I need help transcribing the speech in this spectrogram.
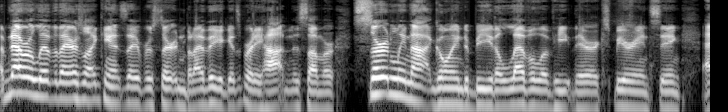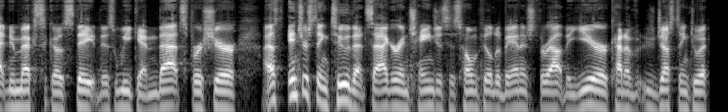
I've never lived there, so I can't say for certain, but I think it gets pretty hot in the summer. Certainly not going to be the level of heat they're experiencing at New Mexico State this weekend. That's for sure. It's interesting, too, that Sagarin changes his home field advantage throughout the year, kind of adjusting to it.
